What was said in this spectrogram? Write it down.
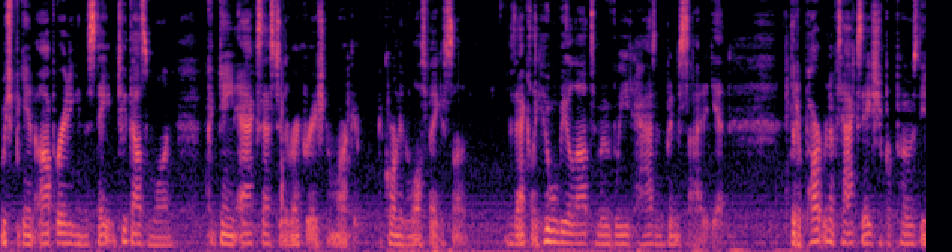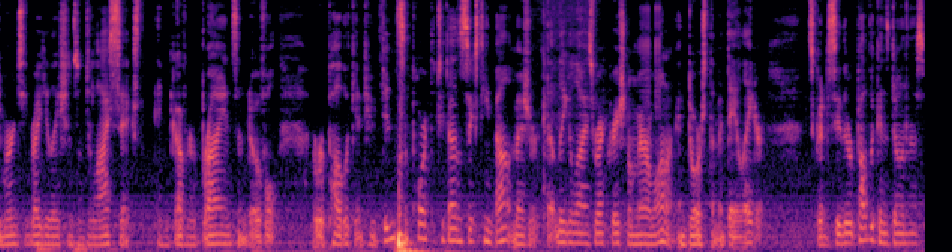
which began operating in the state in 2001, could gain access to the recreational market, according to the Las Vegas Sun. Exactly who will be allowed to move weed hasn't been decided yet. The Department of Taxation proposed the emergency regulations on July 6th, and Governor Brian Sandoval, a Republican who didn't support the 2016 ballot measure that legalized recreational marijuana, endorsed them a day later. It's good to see the Republicans doing this.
